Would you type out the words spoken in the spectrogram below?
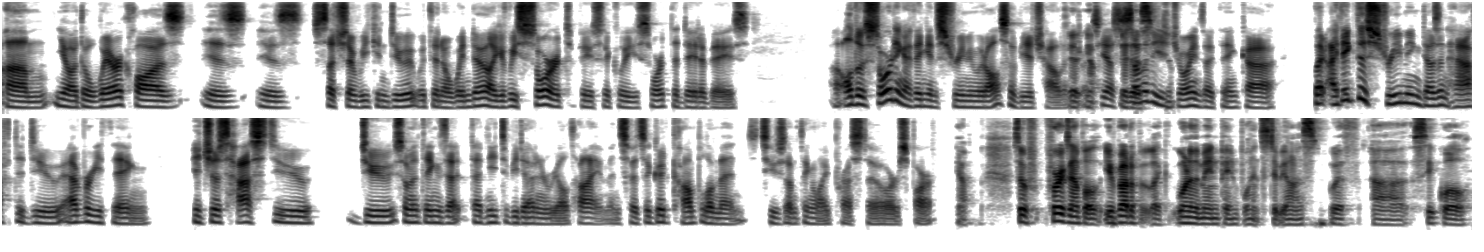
um, you know the where clause is is such that we can do it within a window like if we sort basically sort the database uh, although sorting i think in streaming would also be a challenge it, right? yeah, so some is. of these yeah. joins i think uh, but i think the streaming doesn't have to do everything it just has to do some of the things that that need to be done in real time and so it's a good complement to something like presto or spark yeah so f- for example you brought up like one of the main pain points to be honest with uh, sql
